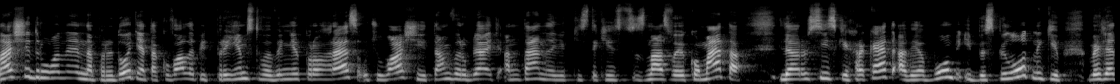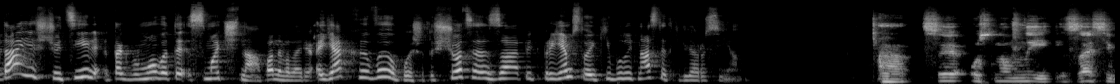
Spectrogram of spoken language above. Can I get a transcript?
Наші дрони напередодні атакували підприємство Винір Прогрес у Чувашії. Там виробляють антени, якісь такі з назвою комета для російських ракет, авіабомб і безпілотників. Виглядає, що ціль, так би мовити, смачна. Пане Валерію, а як ви опишете, що це за підприємство, які будуть наслідки для росіян? Це основний засіб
